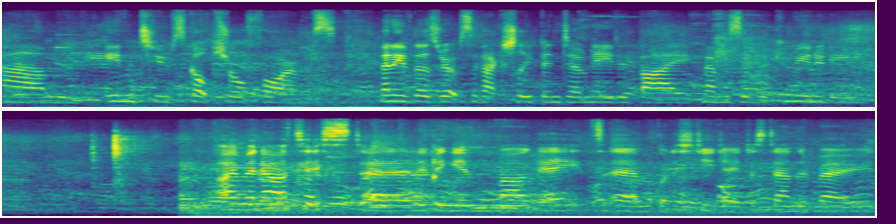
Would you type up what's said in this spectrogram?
um, into sculptural forms. Many of those ropes have actually been donated by members of the community I'm an artist uh, living in Margate. Um, I've got a studio just down the road.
